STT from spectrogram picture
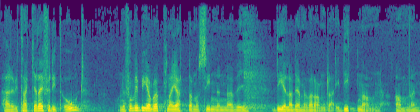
Herre, vi tackar dig för ditt ord. Och nu får vi be om öppna hjärtan och sinnen när vi delar det med varandra. I ditt namn. Amen.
